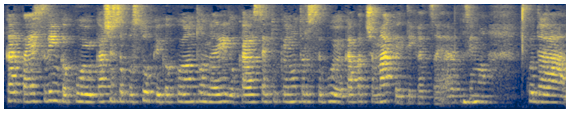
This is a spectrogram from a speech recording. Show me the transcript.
kar pa jaz vem, kako, kakšni so postopki, kako je on to naredil, kaj vse tukaj noter vsebuje, kaj pa če makaj tega, recimo. Uh mhm. -huh. Tako da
